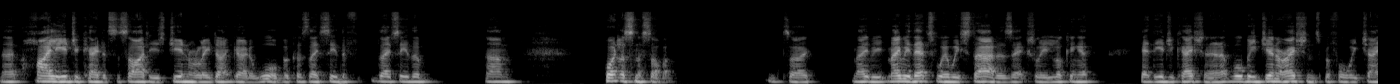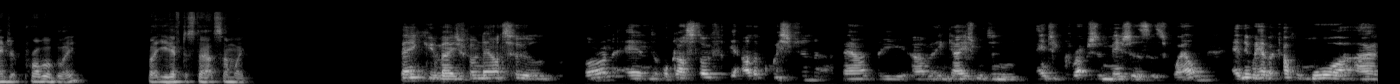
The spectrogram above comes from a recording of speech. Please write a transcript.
Now, highly educated societies generally don't go to war because they see the they see the um, pointlessness of it. So maybe maybe that's where we start is actually looking at at the education, and it will be generations before we change it, probably. But you have to start somewhere. Thank you, Major. From now to Lauren and Augusto for the other question about the um, engagement in anti-corruption measures as well. And then we have a couple more uh,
